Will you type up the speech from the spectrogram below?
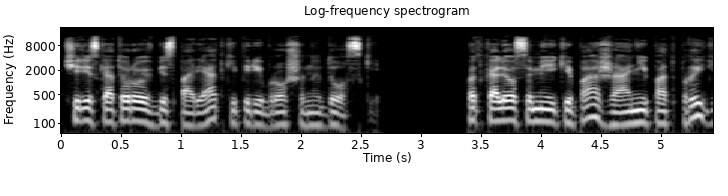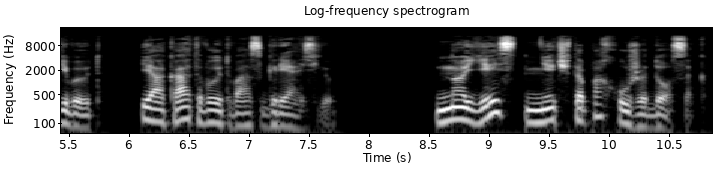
через которую в беспорядке переброшены доски. Под колесами экипажа они подпрыгивают и окатывают вас грязью. Но есть нечто похуже досок.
